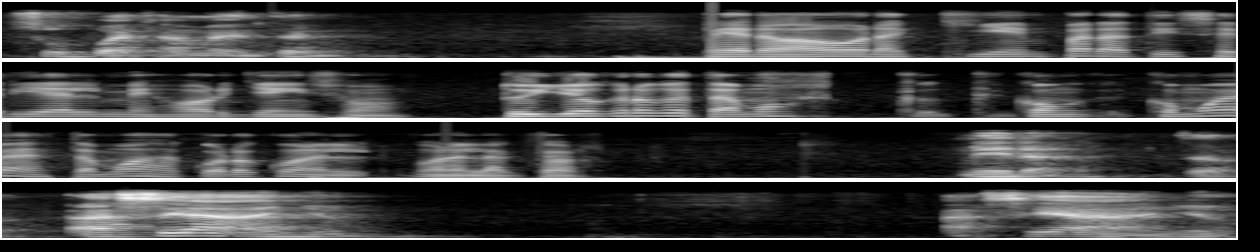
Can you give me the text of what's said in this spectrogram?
Supuestamente. Pero ahora, ¿quién para ti sería el mejor James Bond? Tú y yo creo que estamos, con, ¿cómo es? Estamos de acuerdo con el, con el actor. Mira, hace años, hace años,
